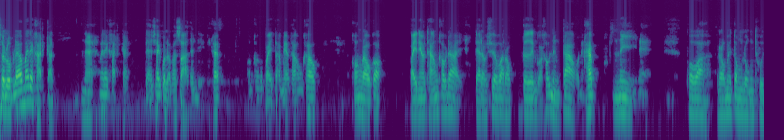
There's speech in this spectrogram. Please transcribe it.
สรุปแล้วไม่ได้ขาดกันนะไม่ได้ขาดกัน แต่ใช้คนละภาษาท่านเองครับ ของเขาก็ไปตามแนวทางของเขาของเราก็ไปแนวทางของเขาได้ แต่เราเชื่อว่าเราเกินกว่าเขาหนึ่งเก้านะครับ นี่น่เพราะว่าเราไม่ต้องลงทุน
